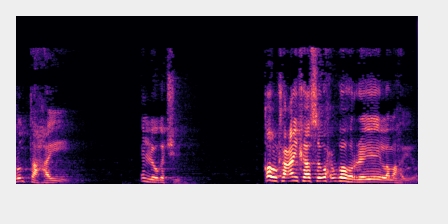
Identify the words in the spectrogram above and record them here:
run tahay in looga jeedo. Qowlka caynkaasa wax uga horreeyey lama hayo.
